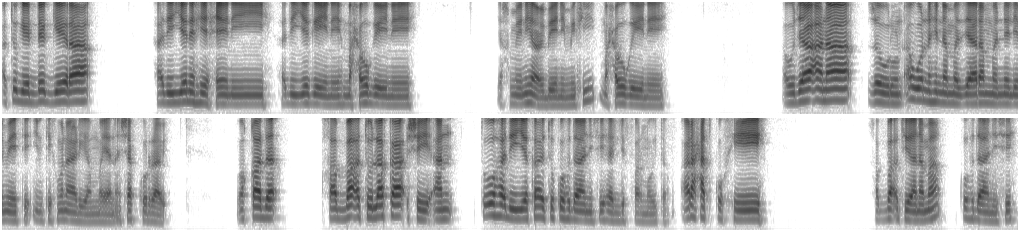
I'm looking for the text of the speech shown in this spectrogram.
أتوجد جيرا هدية نهي حيني هدية جيني محو جيني يخمينيها عبيني مكي محو جيني أو جاءنا زور أول هنا زيارة من اليميت انتك من أريم يانا. شك الراوي وقد خبأت لك شيئا. تو هدية كاي تكهداني سيها اللي فرمويته. أرحت كهيه خبأت يا نما. كهدانسي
